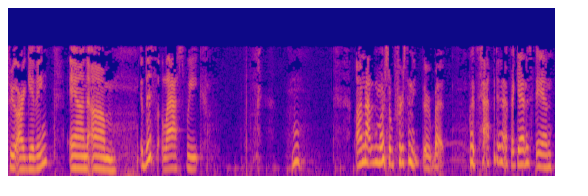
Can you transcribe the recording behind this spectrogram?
through our giving, and um, this last week, hmm, I'm not an emotional person either, but what's happened in Afghanistan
